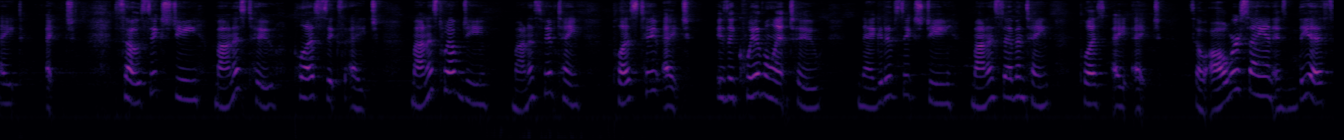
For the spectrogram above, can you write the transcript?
8h. So 6g minus 2 plus 6h minus 12g minus 15 plus 2h is equivalent to negative 6g minus 17 plus 8h. So all we're saying is this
